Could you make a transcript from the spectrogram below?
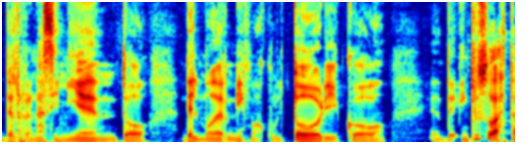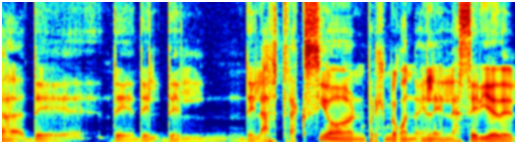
renacimiento, del modernismo escultórico, incluso hasta de, la abstracción. Por ejemplo, cuando en, la serie de,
